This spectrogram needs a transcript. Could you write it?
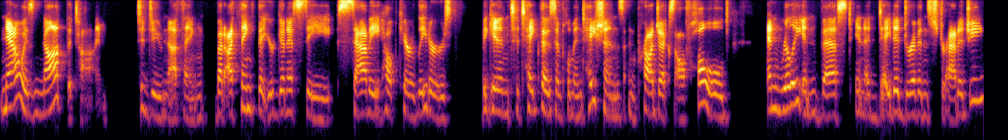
Now is not the time to do nothing, but I think that you're going to see savvy healthcare leaders begin to take those implementations and projects off hold and really invest in a data driven strategy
